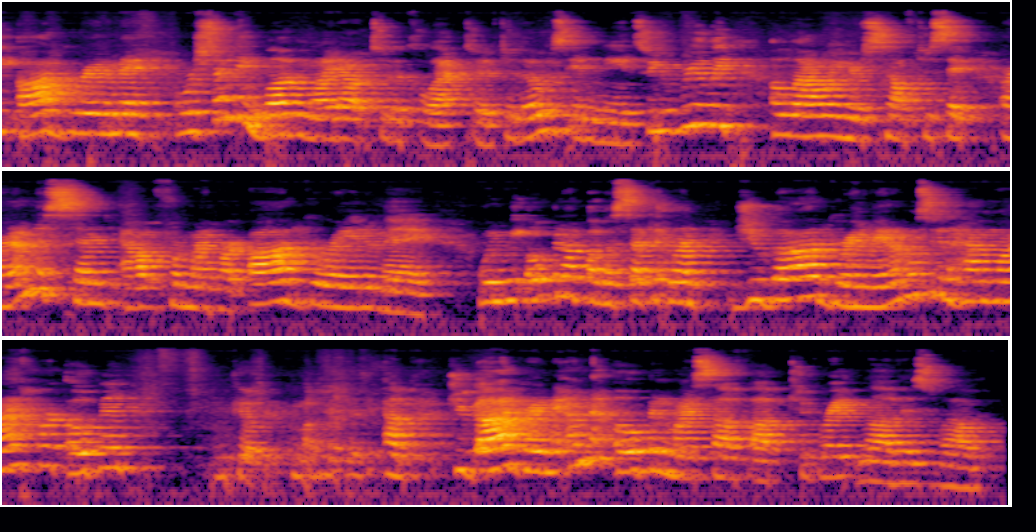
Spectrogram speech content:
the Aad Guray Nameh, and we're sending love and light out to the collective, to those in need. So you're really allowing yourself to say, all right, I'm going to send out from my heart, Aad Guray Nameh. When we open up on the second line, Jugaad Guray Nameh, I'm also going to have my heart open feel free to come this. Um, Jugaad Guray Nameh, I'm going to open myself up to great love as well.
